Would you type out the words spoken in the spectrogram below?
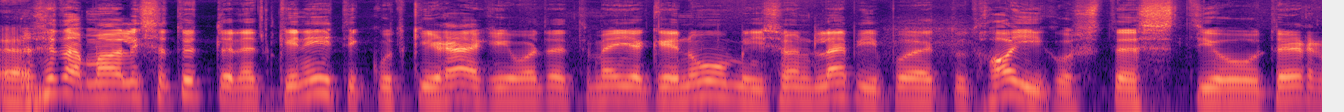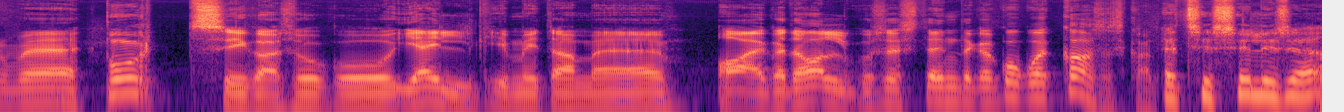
no seda ma lihtsalt ütlen, et geneetikudki räägivad, et meie genoomis on läbi põetud haigustest ju terve ports igasugu jälgi, mida me aegade algusest endaga kogu aeg kaasas kannab. et siis sellise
